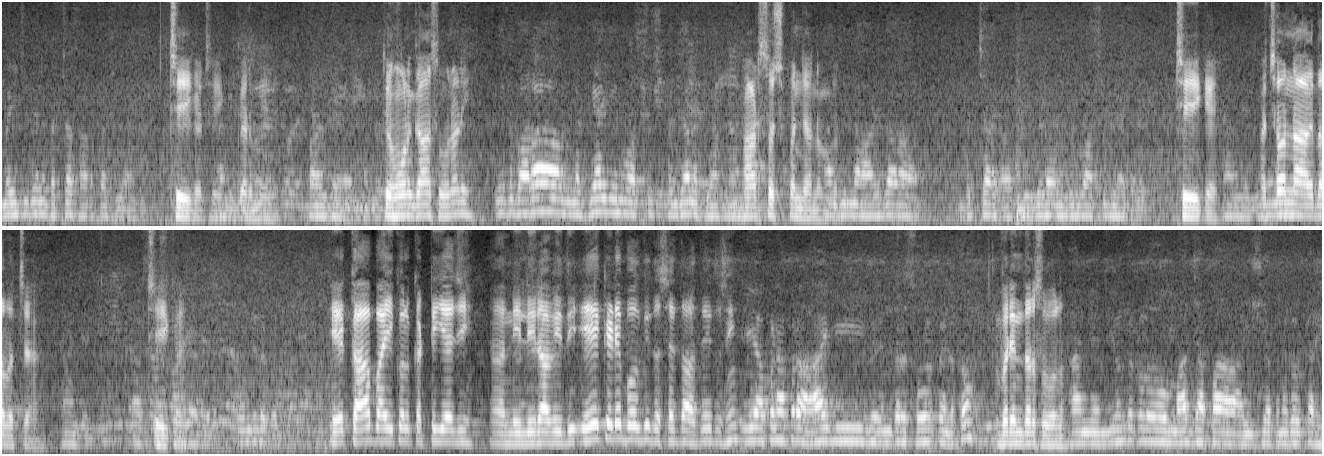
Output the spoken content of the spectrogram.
ਮਈ ਚ ਇਹਨੇ ਬੱਚਾ ਛੱਡਤਾ ਸੀ ਆ ਠੀਕ ਹੈ ਠੀਕ ਹੈ ਗਰਮੀ ਦੀ। ਫਲ ਗਿਆ ਮਤਲਬ ਤੇ ਹੁਣ ਗਾਂ ਸੂਣ ਵਾਲੀ? ਇਹ ਦੁਬਾਰਾ ਲੱਗਿਆ ਜੀ ਇਹਨੂੰ 856 ਲੱਗਿਆ ਆਪਣਾ। 856 ਨੰਬਰ। ਹਾਂਜੀ ਨਾਗ ਦਾ ਬੱਚਾ ਹੈਗਾ ਉੱਥੇ ਜਿਹੜਾ ਹੁਣ ਗੁਰਵਾਸੂ ਗਿਆ ਚਲੇ ਠੀਕ ਹੈ। ਹਾਂਜੀ। ਹਾਂਜੀ। ਅੱਛਾ ਉਹ ਨਾਗ ਦਾ ਬੱਚਾ ਹੈ। ਹਾਂਜੀ। ਹਾਂਜੀ ਠੀਕ ਹੈ। ਉਹਦੇ ਤਾਂ ਬੱਚਾ ਇੱਕ ਆ ਬਾਈ ਕੋਲ ਕੱਟੀ ਹੈ ਜੀ? ਅ, ਨੀਲੀ ਰਾਵੀ ਦੀ। ਇਹ ਕਿਹੜੇ ਬੋਲ ਦੀ ਦੱਸੇ ਦੱਸ ਦੇ ਤੁਸੀਂ? ਇਹ ਆਪਣਾ ਭਰਾ ਹੈ ਜੀ ਵਰਿੰਦਰ ਸੋਲ ਪਿੰਡ ਤੋਂ। ਵਰਿੰਦਰ ਸੋਲ। ਹਾਂਜੀ ਹਾਂਜੀ ਉਹਦੇ ਕੋਲੋਂ ਮੱਝ ਆਪਾਂ ਆਈ ਸੀ ਆਪਣੇ ਕੋਲ ਘਰੇ।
